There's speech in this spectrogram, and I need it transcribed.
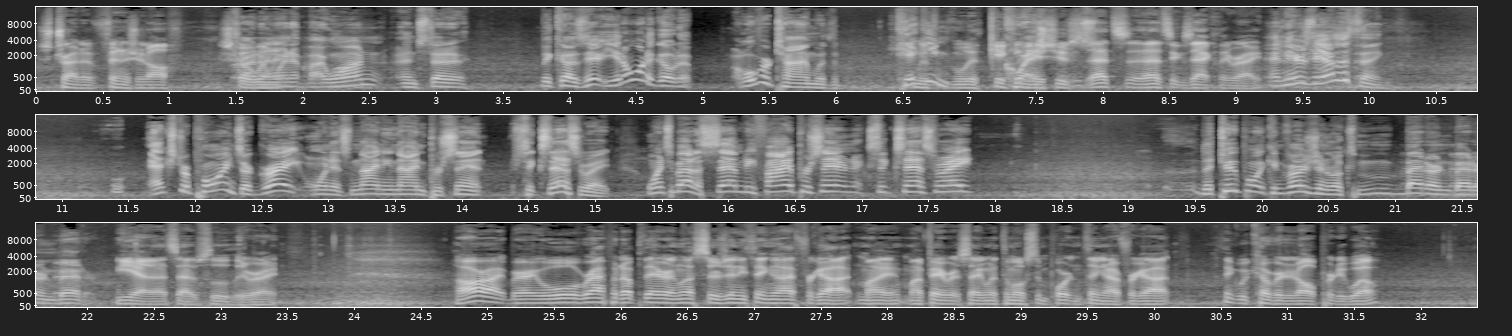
Just try to finish it off. Just try to win, win it. by one instead of because you don't want to go to overtime with the kicking with, with kicking questions. issues. That's that's exactly right. and here's the other thing: extra points are great when it's 99 percent success rate. When it's about a 75 percent success rate, the two point conversion looks better and better and better. Yeah, that's absolutely right. All right, Barry. Well, we'll wrap it up there. Unless there's anything I forgot, my my favorite segment, the most important thing I forgot. I think we covered it all pretty well.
